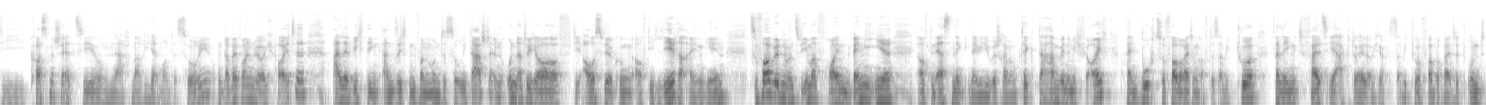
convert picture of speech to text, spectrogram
die kosmische Erziehung nach Maria Montessori. Und dabei wollen wir euch heute alle wichtigen Ansichten von Montessori darstellen und natürlich auch auf die Auswirkungen auf die Lehre eingehen. Zuvor würden wir uns wie immer freuen, wenn ihr auf den ersten Link in der Videobeschreibung klickt. Da haben wir nämlich für euch ein Buch zur Vorbereitung auf das Abitur verlinkt, falls ihr aktuell euch auf das Abitur vorbereitet und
